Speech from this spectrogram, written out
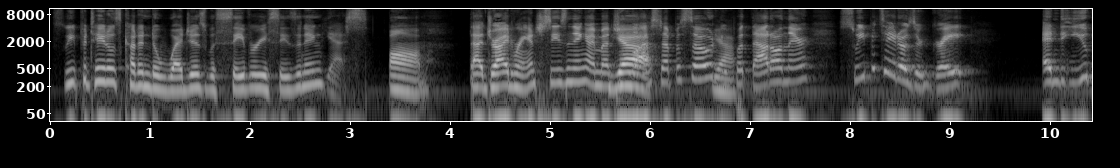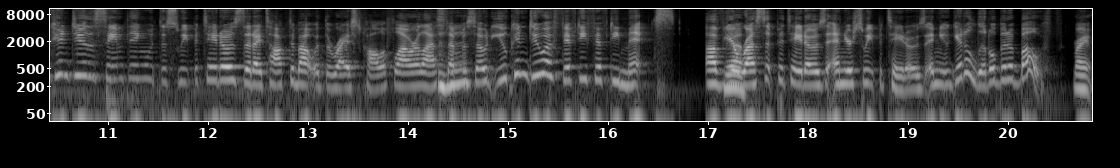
Sweet potatoes cut into wedges with savory seasoning. Yes. Bomb. That dried ranch seasoning I mentioned Yeah. last episode, Yeah. you put that on there. Sweet potatoes are great. And you can do the same thing with the sweet potatoes that I talked about with the riced cauliflower last episode. You can do a 50 50 mix of your Mm-hmm. Yeah. russet potatoes and your sweet potatoes, and you get a little bit of both. Right.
